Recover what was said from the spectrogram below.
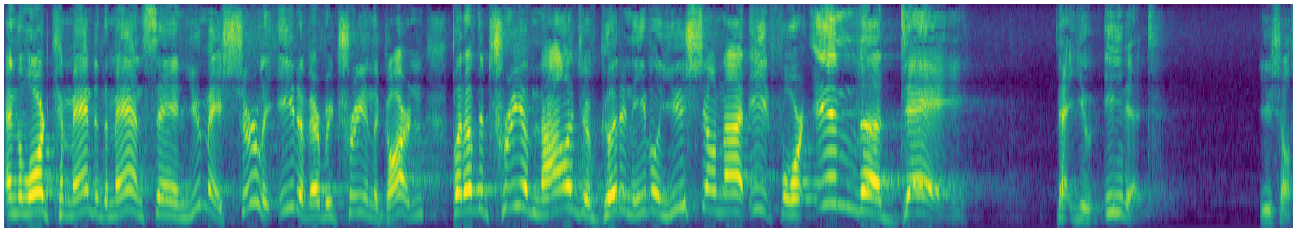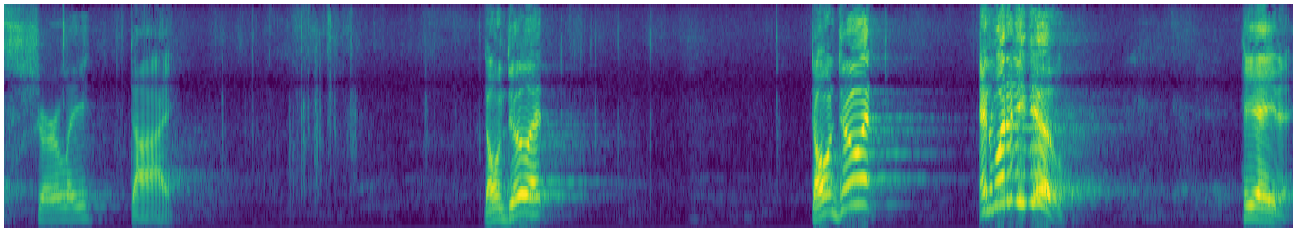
And the Lord commanded the man, saying, You may surely eat of every tree in the garden, but of the tree of knowledge of good and evil you shall not eat, for in the day that you eat it, you shall surely die. Don't do it. Don't do it. And what did he do? He ate it.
